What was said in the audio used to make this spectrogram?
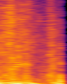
complete.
